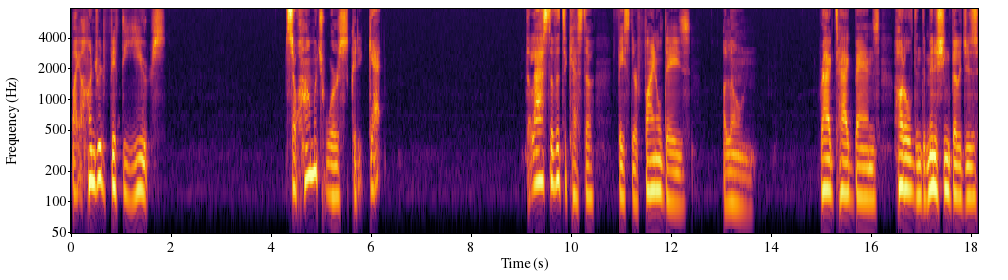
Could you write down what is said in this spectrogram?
by 150 years. So, how much worse could it get? The last of the Tequesta faced their final days alone. Ragtag bands huddled in diminishing villages,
